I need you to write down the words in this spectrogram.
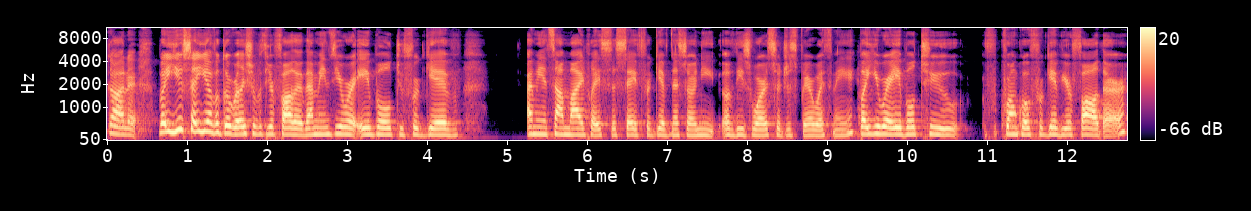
Got it. But you say you have a good relationship with your father. That means you were able to forgive. I mean, it's not my place to say forgiveness or any of these words, so just bear with me. But you were able to quote unquote forgive your father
